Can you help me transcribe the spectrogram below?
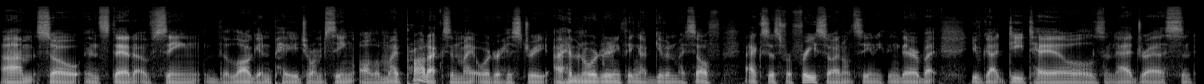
Um, so instead of seeing the login page, or I'm seeing seeing all of my products in my order history. I haven't ordered anything. I've given myself access for free, so I don't see anything there, but you've got details and address and,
